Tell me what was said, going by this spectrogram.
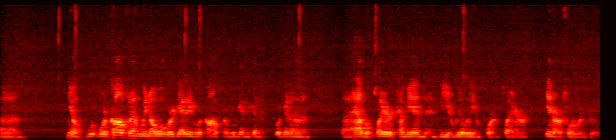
um, you know we're confident we know what we're getting. We're confident we're going to we're going to uh, have a player come in and be a really important player in our forward group.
